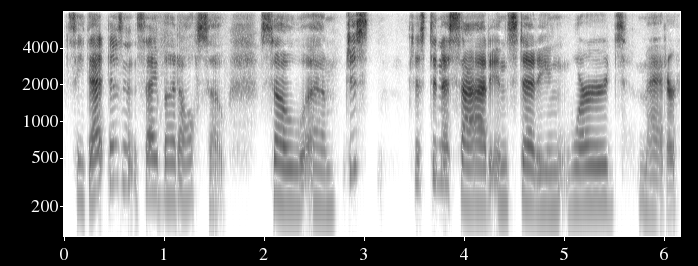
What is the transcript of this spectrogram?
See, that doesn't say but also. So um, just just an aside in studying words matter.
